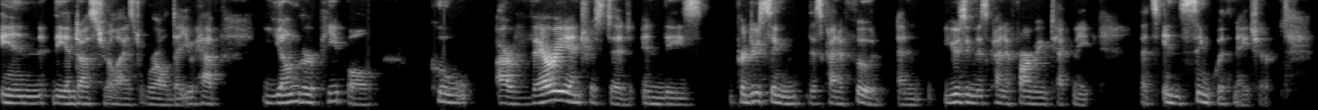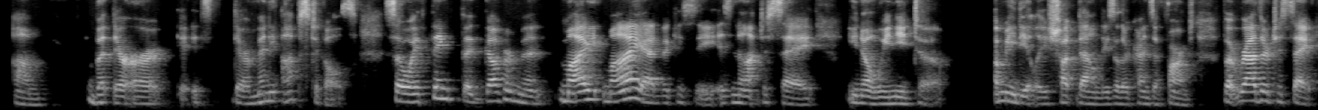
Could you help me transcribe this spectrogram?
in the industrialized world that you have younger people who are very interested in these producing this kind of food and using this kind of farming technique that's in sync with nature. Um, but there are it's there are many obstacles so i think the government my my advocacy is not to say you know we need to immediately shut down these other kinds of farms but rather to say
